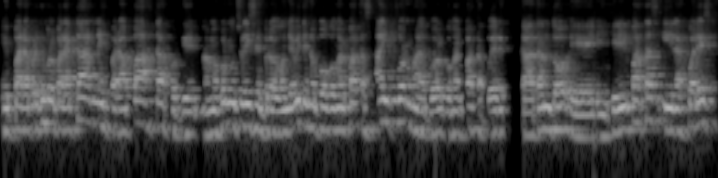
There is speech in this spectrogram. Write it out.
eh, para, por ejemplo, para carnes, para pastas, porque a lo mejor muchos dicen, pero con diabetes no puedo comer pastas. Hay formas de poder comer pastas, poder cada tanto eh, ingerir pastas y las cuales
